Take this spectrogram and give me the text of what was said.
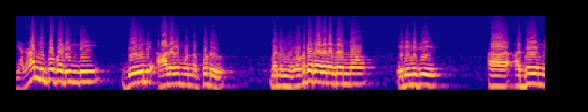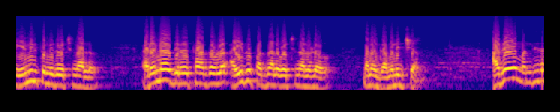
ఎలా నింపబడింది దేవుని ఆలయం ఉన్నప్పుడు మనం ఒకటో రగల గ్రంథం ఎనిమిది ఆ, అధ్యాయం ఎనిమిది తొమ్మిది వచ్చినాలు రెండవ దినవృత్తాంతంలో ఐదు పద్నాలుగు వచనాలలో మనం గమనించాం. అదే మందిర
